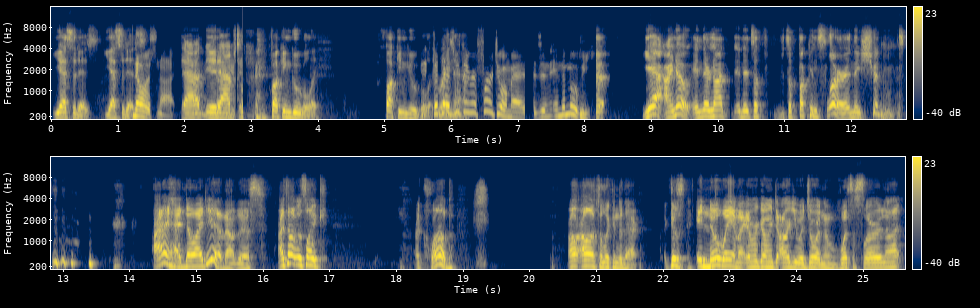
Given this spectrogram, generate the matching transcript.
Yes, it is. Yes, it is. No, it's not. Uh, it absolutely. fucking Google it. Fucking Google it But right that's now. what they refer to him as in, in the movie. yeah, I know, and they're not, and it's a it's a fucking slur, and they shouldn't. I had no idea about this. I thought it was like a club. I'll, I'll have to look into that because in no way am I ever going to argue with Jordan of what's a slur or not.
